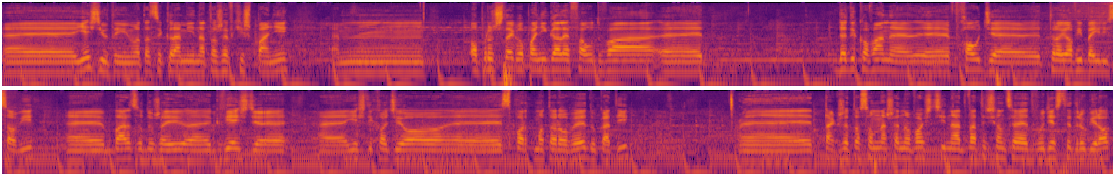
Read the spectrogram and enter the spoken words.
e, jeździł tymi motocyklami na torze w Hiszpanii. Em, oprócz tego Panigale V2 e, dedykowane e, w hołdzie Trojowi Baylisowi, e, bardzo dużej e, gwieździe, jeśli chodzi o sport motorowy Ducati. E, Także to są nasze nowości na 2022 rok.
